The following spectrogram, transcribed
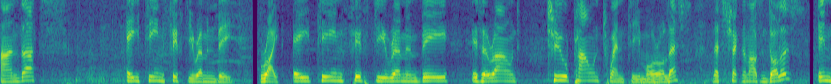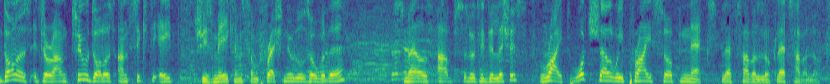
and that's 1850 renminbi. Right, 1850 renminbi is around £2.20 more or less. Let's check them out in dollars. In dollars, it's around two dollars and sixty-eight. She's making some fresh noodles over there. Smells absolutely delicious. Right, what shall we price up next? Let's have a look. Let's have a look.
